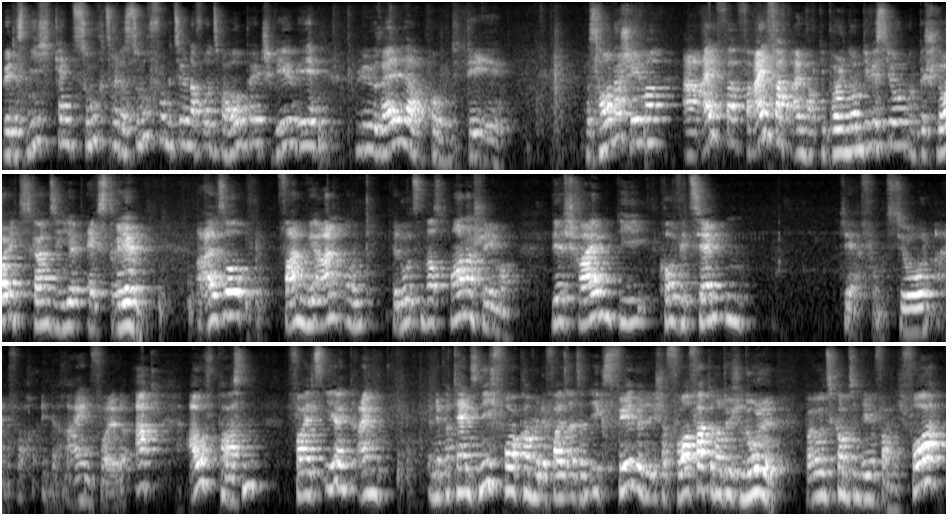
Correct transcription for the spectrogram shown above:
Wer das nicht kennt, sucht es mit der Suchfunktion auf unserer Homepage www.lyrella.de. Das Horner-Schema vereinfacht einfach die Polynomdivision und beschleunigt das Ganze hier extrem. Also fangen wir an und benutzen das Horner-Schema. Wir schreiben die Koeffizienten der Funktion einfach in der Reihenfolge ab. Aufpassen, falls irgendeine Potenz nicht vorkommen würde, falls also ein x fehlen würde, ist der Vorfaktor natürlich 0. Bei uns kommt es in dem Fall nicht vor,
